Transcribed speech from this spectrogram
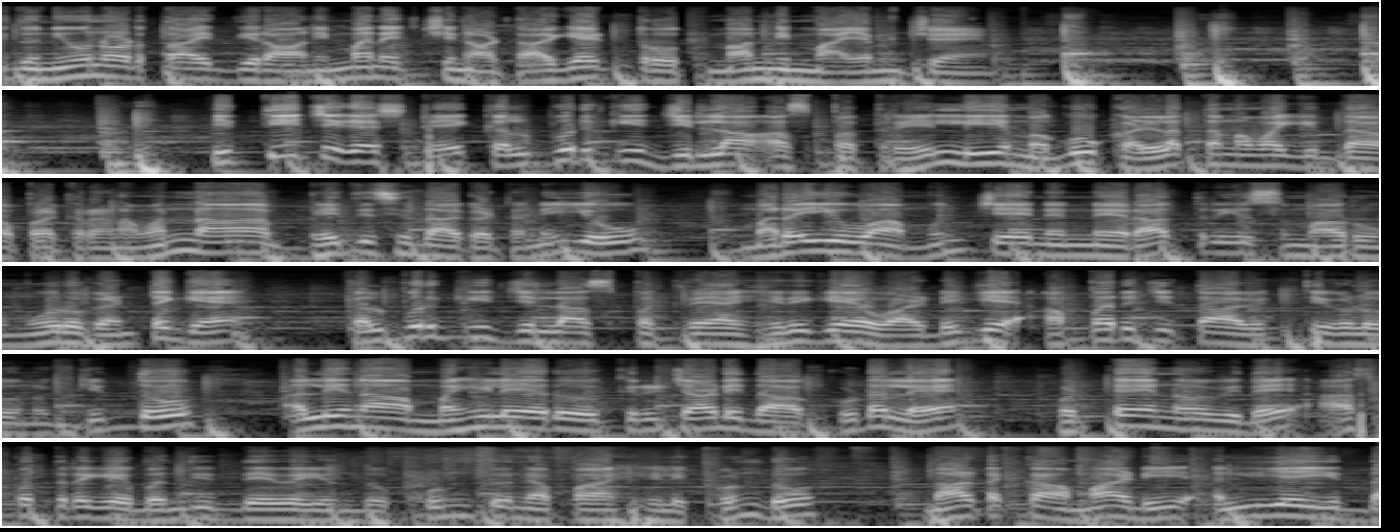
ಇದು ನೀವು ನೋಡ್ತಾ ಇದ್ದೀರಾ ನಿಮ್ಮ ನೆಚ್ಚಿನ ಟಾರ್ಗೆಟ್ ಟ್ರೂತ್ ನಾನು ನಿಮ್ಮ ಎಂ ಜೆ ಇತ್ತೀಚೆಗಷ್ಟೇ ಕಲಬುರಗಿ ಜಿಲ್ಲಾ ಆಸ್ಪತ್ರೆಯಲ್ಲಿ ಮಗು ಕಳ್ಳತನವಾಗಿದ್ದ ಪ್ರಕರಣವನ್ನ ಭೇದಿಸಿದ ಘಟನೆಯು ಮರೆಯುವ ಮುಂಚೆ ನಿನ್ನೆ ರಾತ್ರಿ ಸುಮಾರು ಮೂರು ಗಂಟೆಗೆ ಕಲಬುರಗಿ ಜಿಲ್ಲಾಸ್ಪತ್ರೆಯ ಹೆರಿಗೆ ವಾರ್ಡಿಗೆ ಅಪರಿಚಿತ ವ್ಯಕ್ತಿಗಳು ನುಗ್ಗಿದ್ದು, ಅಲ್ಲಿನ ಮಹಿಳೆಯರು ಕಿರುಚಾಡಿದ ಕೂಡಲೇ ಹೊಟ್ಟೆ ನೋವಿದೆ, ಆಸ್ಪತ್ರೆಗೆ ಬಂದಿದ್ದೇವೆ ಎಂದು ಕುಂಟು ನೆಪ ಹೇಳಿಕೊಂಡು ನಾಟಕ ಮಾಡಿ ಅಲ್ಲಿಯೇ ಇದ್ದ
